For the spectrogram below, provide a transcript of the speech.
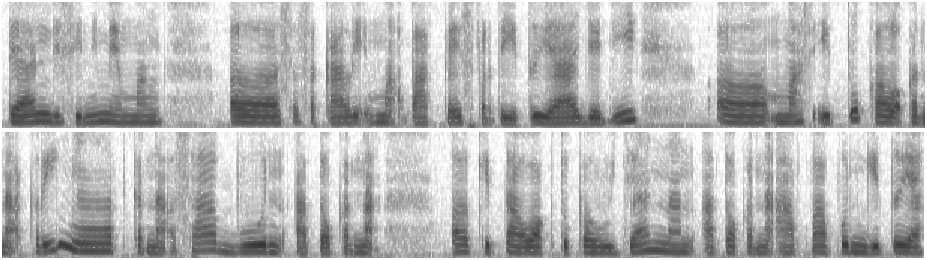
dan di sini memang uh, sesekali emak pakai seperti itu ya. Jadi uh, emas itu kalau kena keringat, kena sabun atau kena uh, kita waktu kehujanan atau kena apa pun gitu ya,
